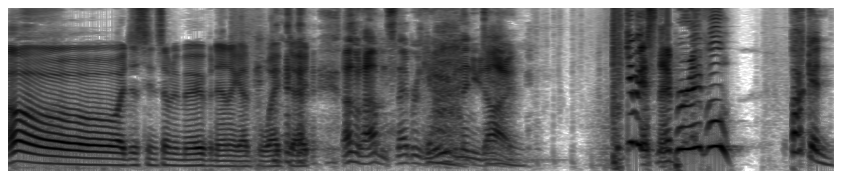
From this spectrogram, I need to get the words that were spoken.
Oh, I just seen somebody move and then I got wiped out. That's what happens. Snipers move, and then you die. Give me a sniper rifle. Fucking.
